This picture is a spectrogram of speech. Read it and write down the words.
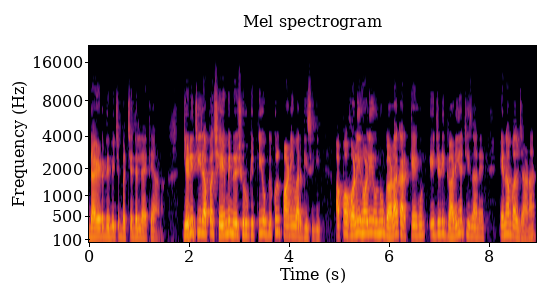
ਡਾਈਟ ਦੇ ਵਿੱਚ ਬੱਚੇ ਦੇ ਲੈ ਕੇ ਆਣਾ ਜਿਹੜੀ ਚੀਜ਼ ਆਪਾਂ 6 ਮਹੀਨੇ ਸ਼ੁਰੂ ਕੀਤੀ, ਉਹ ਬਿਲਕੁਲ ਪਾਣੀ ਵਰਗੀ ਸੀਗੀ। ਆਪਾਂ ਹੌਲੀ-ਹੌਲੀ ਉਹਨੂੰ ਗਾੜਾ ਕਰਕੇ ਹੁਣ ਇਹ ਜਿਹੜੀ ਗਾੜੀਆਂ ਚੀਜ਼ਾਂ ਨੇ, ਇਹਨਾਂ ਵੱਲ ਜਾਣਾ ਹੈ।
